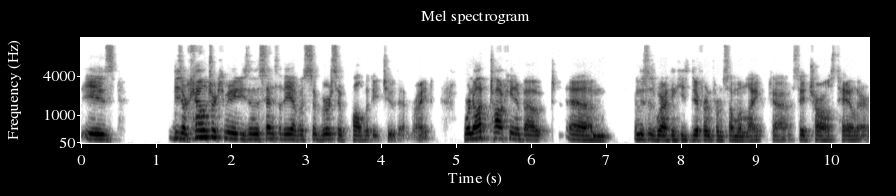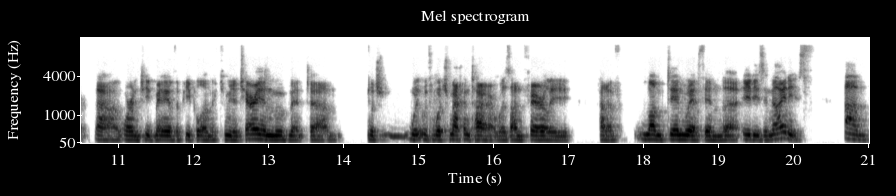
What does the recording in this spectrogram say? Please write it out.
is these are counter communities in the sense that they have a subversive quality to them, right? We're not talking about, um, and this is where I think he's different from someone like, uh, say, Charles Taylor, uh, or indeed many of the people in the communitarian movement, um, which with, with which MacIntyre was unfairly kind of lumped in with in the 80s and 90s. Um,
